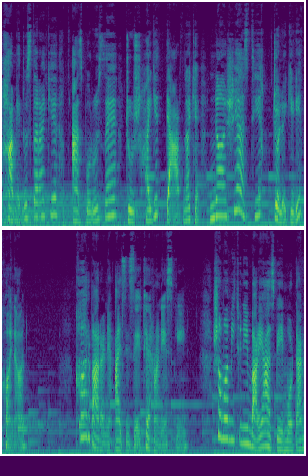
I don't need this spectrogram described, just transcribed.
همه دوست دارن که از بروز جوش های دردناک ناشی از تیغ جلوگیری کنن. کاربران عزیز تهران اسکین شما می‌تونید برای از بین بردن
